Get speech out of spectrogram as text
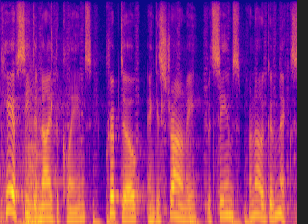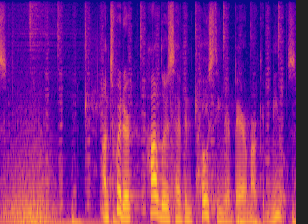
KFC denied the claims. Crypto and gastronomy, it seems, are not a good mix. On Twitter, hodlers have been posting their bear market meals.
